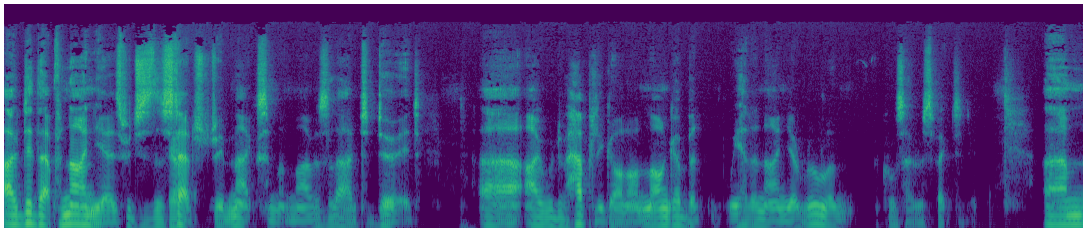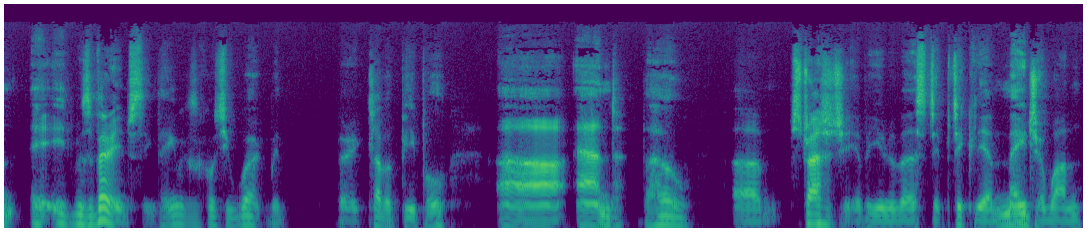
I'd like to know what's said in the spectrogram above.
I did that for nine years, which is the statutory yeah. maximum. I was allowed to do it. Uh, I would have happily gone on longer, but we had a nine-year rule, and of course I respected it um, it, it, was a very interesting thing because, of course, you work with very clever people, uh, and the whole um, strategy of a university, particularly a major one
